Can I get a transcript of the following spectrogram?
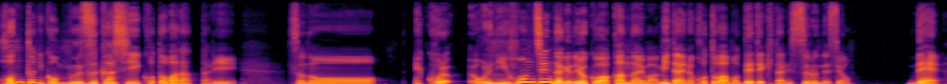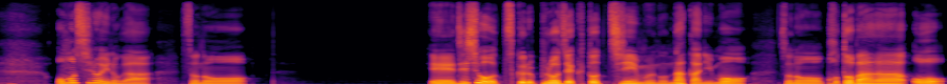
本当にこう難しい言葉だったりそのえこれ俺日本人だけどよくわかんないわみたいな言葉も出てきたりするんですよ。で面白いのがそのえー辞書を作るプロジェクトチームの中にもその言葉を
